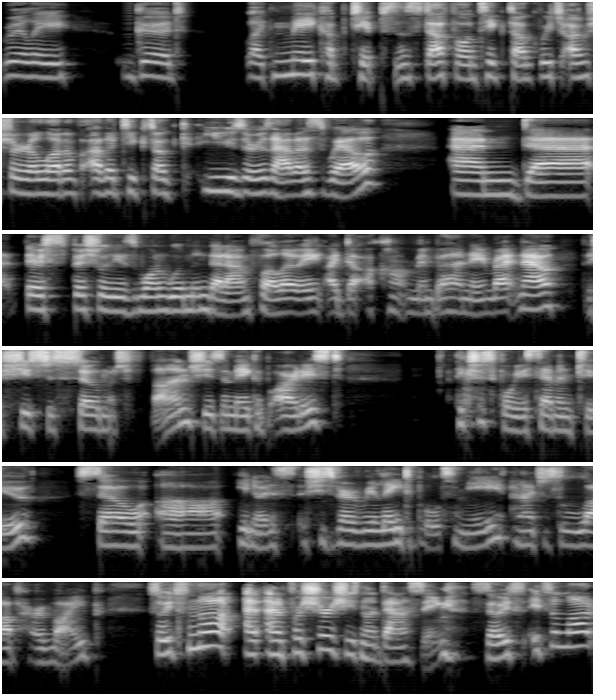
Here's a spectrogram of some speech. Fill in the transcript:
really good like makeup tips and stuff on TikTok, which I'm sure a lot of other TikTok users have as well. And uh, there's especially this one woman that I'm following. I, I can't remember her name right now, but she's just so much fun. She's a makeup artist. I think she's 47 too. So, uh, you know, she's very relatable to me, and I just love her vibe. So it's not, and, and for sure she's not dancing. So it's it's a lot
